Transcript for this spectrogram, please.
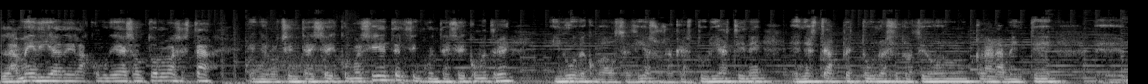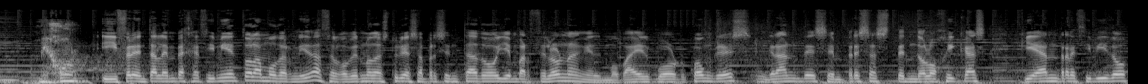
La media de las comunidades autónomas está en el 86,7, el 56,3 y 9,12 días. O sea que Asturias tiene en este aspecto una situación claramente mejor. Y frente al envejecimiento, la modernidad, el gobierno de Asturias ha presentado hoy en Barcelona, en el Mobile World Congress, grandes empresas tecnológicas que han recibido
